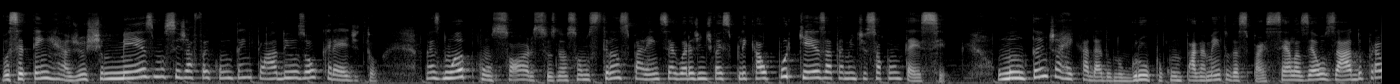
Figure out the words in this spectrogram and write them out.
você tem reajuste mesmo se já foi contemplado e usou crédito. Mas no Up Consórcios nós somos transparentes e agora a gente vai explicar o porquê exatamente isso acontece. O montante arrecadado no grupo com o pagamento das parcelas é usado para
